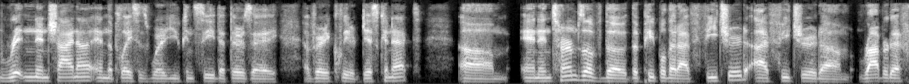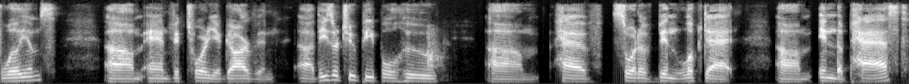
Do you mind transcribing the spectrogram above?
written in China and the places where you can see that there's a, a very clear disconnect. Um, and in terms of the the people that I've featured, I've featured um, Robert F. Williams um, and Victoria Garvin. Uh, these are two people who um, have sort of been looked at um, in the past,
